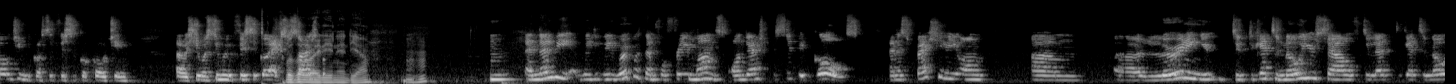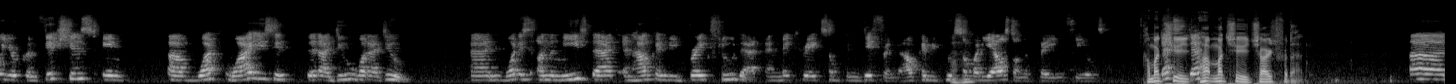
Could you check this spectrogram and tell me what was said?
coaching because the physical coaching uh, she was doing physical It was exercise. already in India. Mm, and then we, we, we work with them for three months on their specific goals. And especially on um, uh, learning you, to, to get to know yourself to let to get to know your convictions in uh, what why is it that i do what i do and what is underneath that and how can we break through that and make create something different how can we put Mhm. somebody else on the playing field How much That's- you how much do you charge for that? uh,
